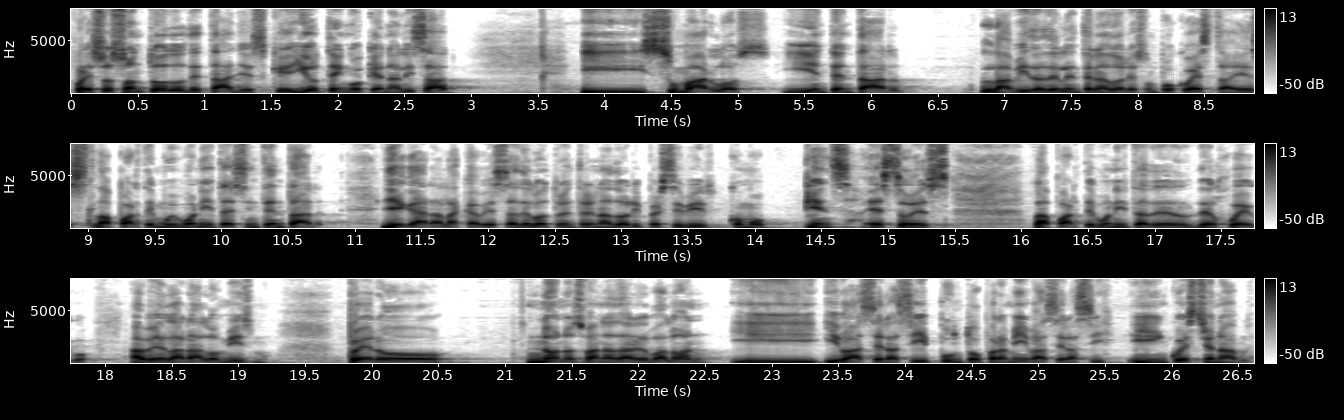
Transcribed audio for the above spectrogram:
Por eso son todos detalles que yo tengo que analizar y sumarlos y intentar, la vida del entrenador es un poco esta, es la parte muy bonita, es intentar llegar a la cabeza del otro entrenador y percibir cómo piensa. Esto es la parte bonita del, juego. Abel hará lo mismo, pero no nos van a dar el balón y, y, va a ser así, punto. Para mí va a ser así, incuestionable.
